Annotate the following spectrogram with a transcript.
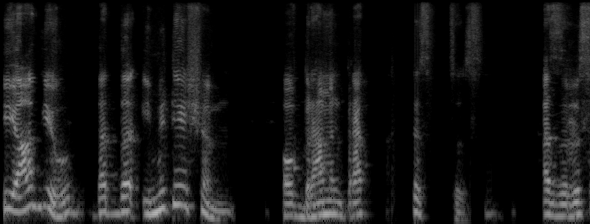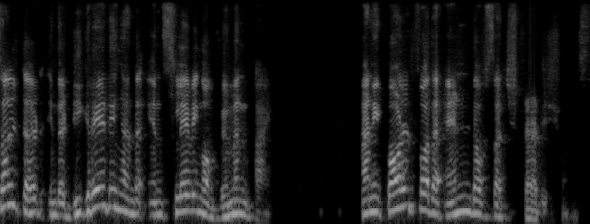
He argued that the imitation of Brahmin practices has resulted in the degrading and the enslaving of womankind, and he called for the end of such traditions.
